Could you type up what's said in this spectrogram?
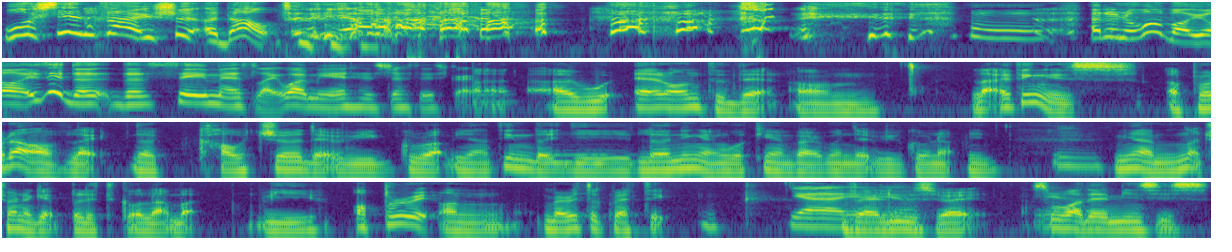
我现在是 adult. I don't know. What about your? Is it the, the same as like what May Ann has just described? I would add on to that. Um, like I think it's a product of like the culture that we grew up in. I think the, mm. the learning and working environment that we've grown up in. Mm. I mean, I'm not trying to get political, lah, but we operate on meritocratic yeah, values, yeah, right? So what that means is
